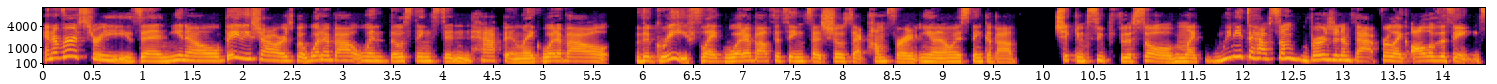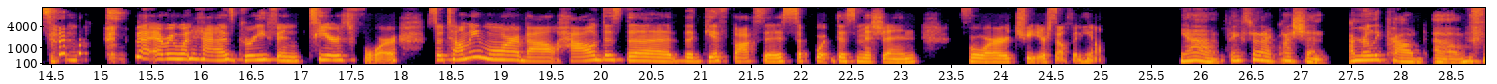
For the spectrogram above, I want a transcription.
anniversaries and you know baby showers but what about when those things didn't happen? Like what about the grief? Like what about the things that shows that comfort? You know always think about chicken soup for the soul. I'm like we need to have some version of that for like all of the things that everyone has grief and tears for. So tell me more about how does the the gift boxes support this mission for treat yourself and heal? Yeah thanks for that question I'm really proud of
